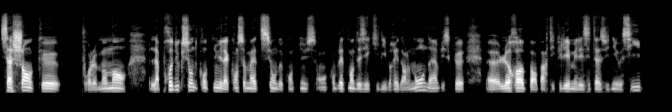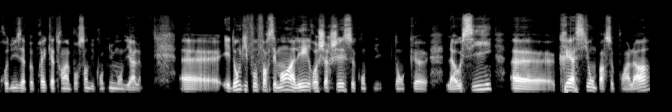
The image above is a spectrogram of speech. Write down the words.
sachant que pour le moment, la production de contenu et la consommation de contenu sont complètement déséquilibrées dans le monde, hein, puisque l'Europe en particulier, mais les États-Unis aussi, produisent à peu près 80% du contenu mondial. Et donc, il faut forcément aller rechercher ce contenu. Donc, là aussi, création par ce point-là,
